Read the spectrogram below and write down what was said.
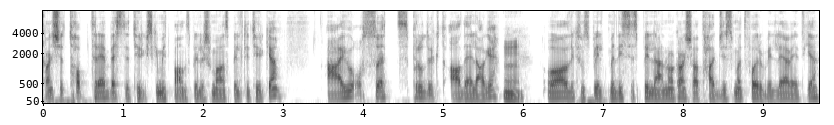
kanskje topp tre beste tyrkiske midtbanespillere som har spilt i Tyrkia, er jo også et produkt av det laget. Mm. Og har liksom spilt med disse spillerne og kanskje hatt Haji som et forbilde, jeg vet ikke.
